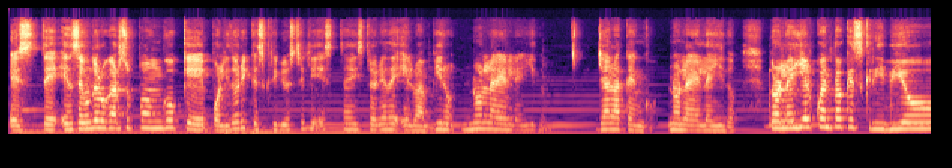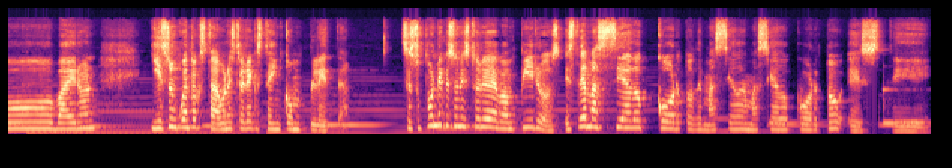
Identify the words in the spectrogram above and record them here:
Este, en segundo lugar, supongo que Polidori, que escribió este, esta historia de El vampiro, no la he leído. Ya la tengo, no la he leído. Pero leí el cuento que escribió Byron y es un cuento que está, una historia que está incompleta. Se supone que es una historia de vampiros. Es demasiado corto, demasiado, demasiado corto. Este.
